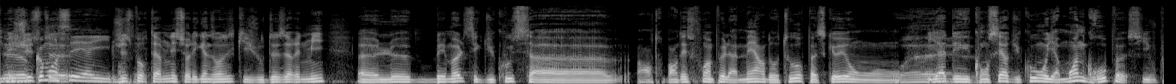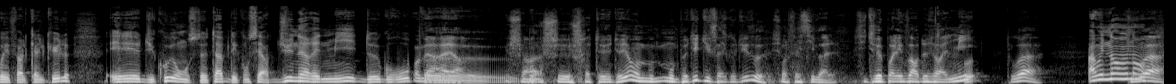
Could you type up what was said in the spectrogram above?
Mais juste, euh, à y juste pour terminer sur les Guns N' Roses qui jouent deux heures et demie, euh, le bémol c'est que du coup ça entre parenthèses fout un peu la merde autour parce que on Ouais. il y a des concerts du coup il y a moins de groupes si vous pouvez faire le calcul et du coup on se tape des concerts d'une heure et demie de groupes. Ouais, mais alors, euh, je, bon. je, je serais tenu de dire, mon, mon petit, tu fais ce que tu veux sur le festival. Si tu veux pas aller voir deux heures et demie, tu vois. Ah oui non Tu non vois,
